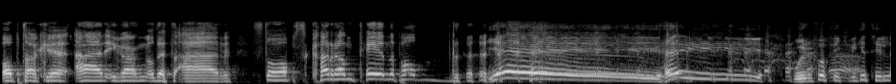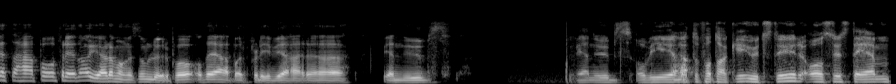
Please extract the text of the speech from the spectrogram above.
Opptaket er i gang, og dette er Ståps karantenepod! Yay! Hei! Hvorfor fikk vi ikke til dette her på fredag, er det mange som lurer på. Og det er bare fordi vi er, eh, vi er noobs. Vi er noobs, og vi måtte få tak i utstyr og system,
